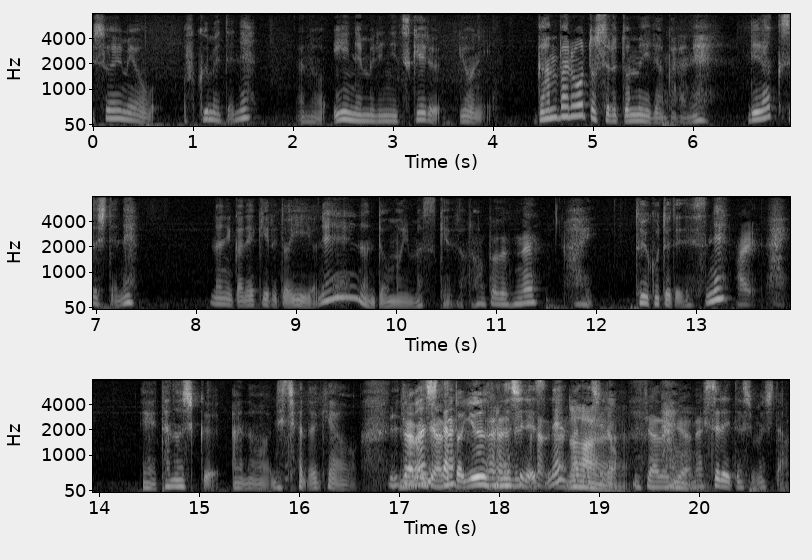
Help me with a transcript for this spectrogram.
そういう意味を含めてねあのいい眠りにつけるように頑張ろうとすると無理だからね。リラックスしてね何かできるといいよねなんて思いますけれど本当ですね。はい。ということでですね、はい。はい。えー楽しくあの リチャード・ギアをリ見ましたという話ですね。私の、はい。リチャードギアね。はい。失礼いたしました。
